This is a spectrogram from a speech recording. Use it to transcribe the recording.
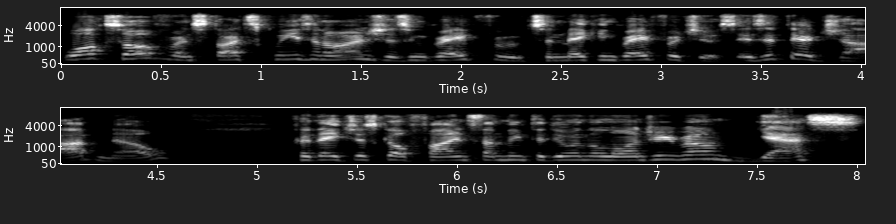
walks over and starts squeezing oranges and grapefruits and making grapefruit juice. Is it their job? No. Could they just go find something to do in the laundry room? Yes.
